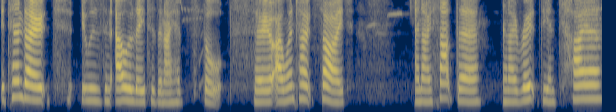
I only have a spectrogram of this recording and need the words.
it turned out it was an hour later than I had thought. So I went outside and I sat there and I wrote the entire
